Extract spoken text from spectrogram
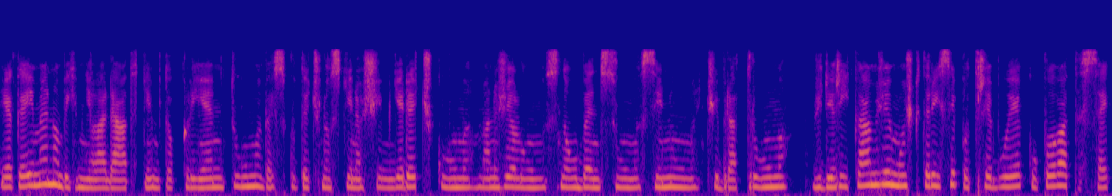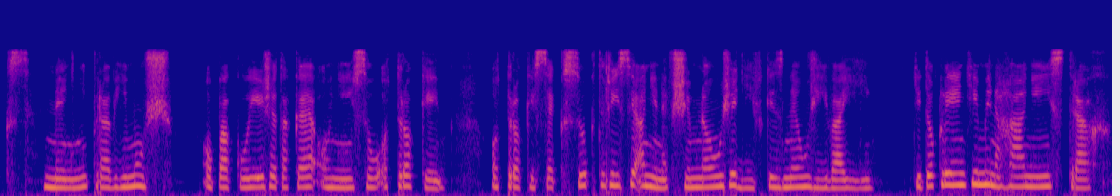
Jaké jméno bych měla dát těmto klientům, ve skutečnosti našim dědečkům, manželům, snoubencům, synům či bratrům? Vždy říkám, že muž, který si potřebuje kupovat sex, není pravý muž. Opakuji, že také oni jsou otroky. Otroky sexu, kteří si ani nevšimnou, že dívky zneužívají. Tito klienti mi nahánějí strach.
